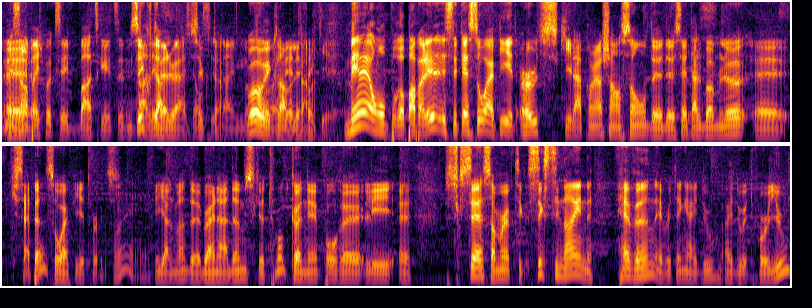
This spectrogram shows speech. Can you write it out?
Mais ça n'empêche pas que c'est bâti. C'est l'évaluation. C'est quand même. Oui, oui, clairement. Mais on pourra pas en parler. C'était So Happy It Hurts, qui est la première chanson de, de cet album-là, euh, qui s'appelle So Happy It Hurts. Également, de Brian Adams, que tout le monde connaît pour euh, les succès Summer of 69. Heaven, Everything I Do, I Do It For You.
